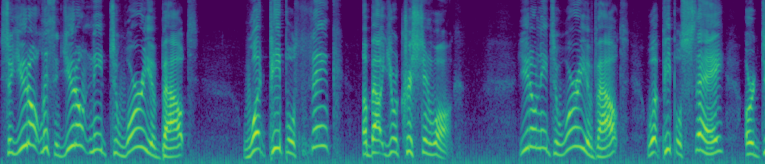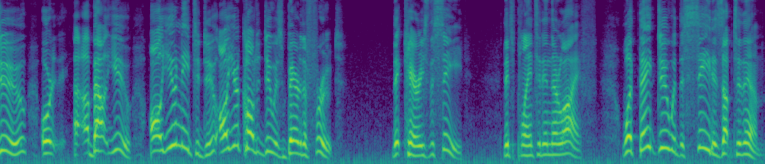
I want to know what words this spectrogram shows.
So you don't, listen, you don't need to worry about what people think about your Christian walk. You don't need to worry about what people say or do or uh, about you. All you need to do, all you're called to do is bear the fruit that carries the seed that's planted in their life. What they do with the seed is up to them.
